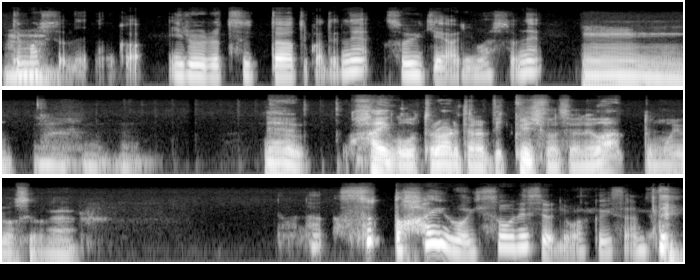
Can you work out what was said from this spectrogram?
言ってましたね。なんかいろいろツイッターとかでねそういう意見ありましたね。うん。うんうんね背後を取られたらびっくりしますよね。わっと思いますよね。なんかスッと背後いそうですよね涌井さんって。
